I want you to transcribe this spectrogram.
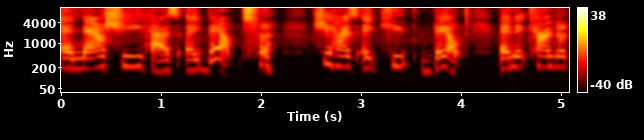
and now she has a belt. she has a cute belt and it kind of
